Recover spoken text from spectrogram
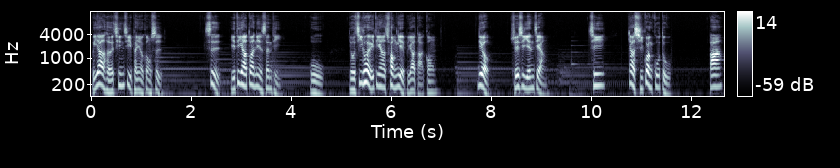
不要和亲戚朋友共事。四、一定要锻炼身体。五、有机会一定要创业，不要打工。六、学习演讲。七、要习惯孤独。八、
